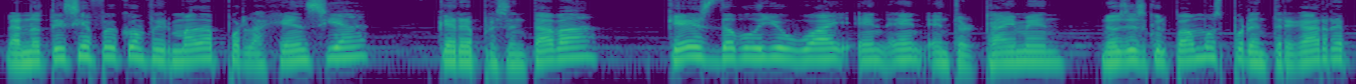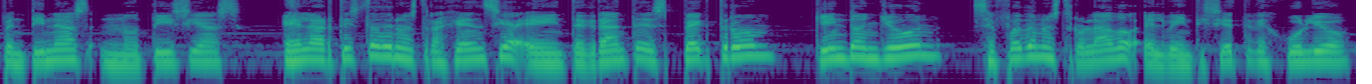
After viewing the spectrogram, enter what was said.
La noticia fue confirmada por la agencia que representaba ¿Qué es WYNN Entertainment? Nos disculpamos por entregar repentinas noticias. El artista de nuestra agencia e integrante de Spectrum, Kim Dong-jun, se fue de nuestro lado el 27 de julio.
